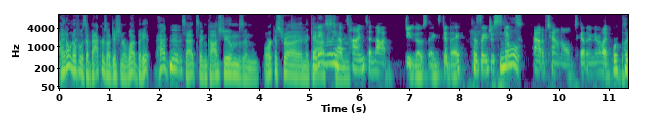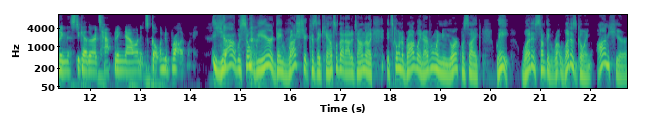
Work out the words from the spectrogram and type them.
I don't know if it was a backers audition or what, but it had Hmm. sets and costumes and orchestra and the cast. They didn't really have time to not do those things, did they? Because they just skipped No. out of town all together and they were like, we're putting this together. It's happening now and it's going to Broadway. Yeah, it was so weird. They rushed it because they canceled that out of town. They're like, it's going to Broadway, and everyone in New York was like, wait, what is something? What is going on here?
